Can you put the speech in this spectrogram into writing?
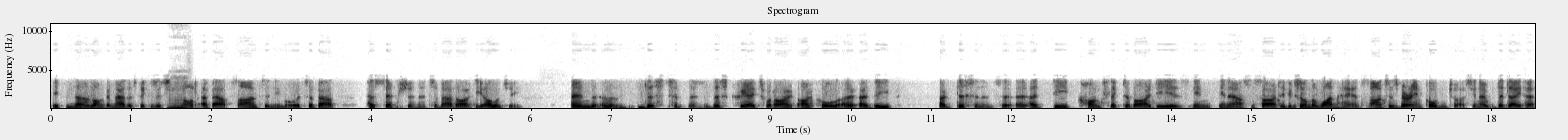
It no longer matters because it's mm. not about science anymore. It's about perception. It's about ideology. And uh, this to, this creates what I, I call a, a deep a dissonance, a, a, deep conflict of ideas in, in our society. Because on the one hand, science is very important to us. You know, the data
